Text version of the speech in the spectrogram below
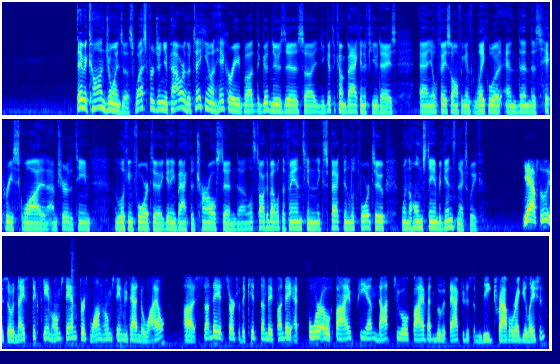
David Kahn joins us. West Virginia Power, they're taking on Hickory, but the good news is uh, you get to come back in a few days and you'll face off against Lakewood and then this Hickory squad. And I'm sure the team looking forward to getting back to Charleston. Uh, let's talk about what the fans can expect and look forward to when the homestand begins next week. Yeah, absolutely. So a nice six-game homestand, first long homestand we've had in a while. Uh, Sunday it starts with a Kids Sunday Fun Day at 4:05 p.m., not 2:05. Had to move it back due to some league travel regulations.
